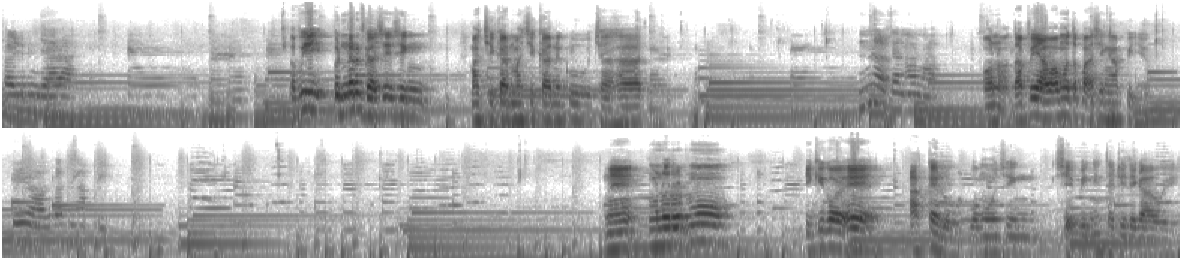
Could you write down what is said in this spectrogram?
Kayak di penjara. tapi bener gak sih sing majikan-majikan itu jahat Bener kan ono. Ono tapi awakmu tepak sing apik ya? Iya, kita ngapi. nek menurutmu iki koyo eh akeh lho wong sing sik pengin dadi TKW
